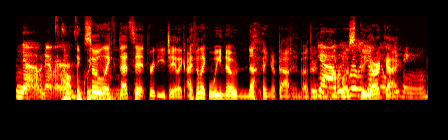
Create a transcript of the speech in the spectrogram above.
No, never. I don't think we so do. like that's it for DJ. Like I feel like we know nothing about him other Yeah, than he was really the yard guy. anything-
